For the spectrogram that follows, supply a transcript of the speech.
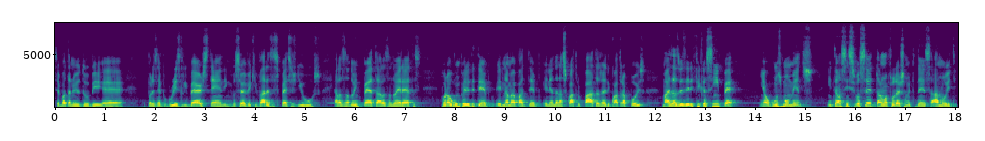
você bota no YouTube é, por exemplo, grizzly bear standing, você vai ver que várias espécies de urso, elas andam em pé, tá? Elas andam eretas por algum período de tempo. Ele na maior parte do tempo, ele anda nas quatro patas, né, de quatro apoios, mas às vezes ele fica assim em pé em alguns momentos. Então assim, se você está numa floresta muito densa à noite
